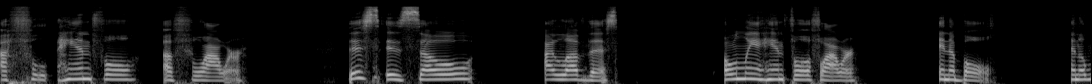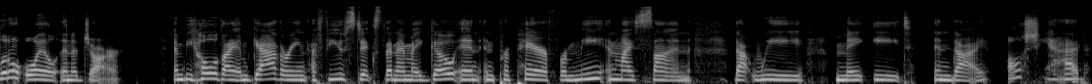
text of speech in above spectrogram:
a fl- handful of flour. This is so, I love this. Only a handful of flour in a bowl and a little oil in a jar. And behold, I am gathering a few sticks that I may go in and prepare for me and my son that we may eat and die. All she had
